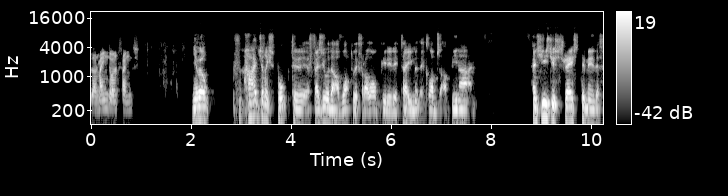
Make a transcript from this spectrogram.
their mind on things? Yeah, well, I actually spoke to a physio that I've worked with for a long period of time at the clubs that I've been at. And, and she's just stressed to me the,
